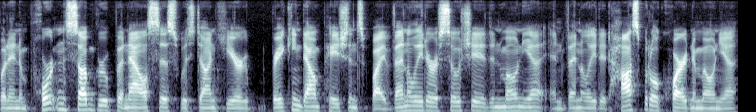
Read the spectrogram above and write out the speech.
But an important subgroup analysis was done here, breaking down patients by ventilator associated pneumonia and ventilated hospital acquired pneumonia.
